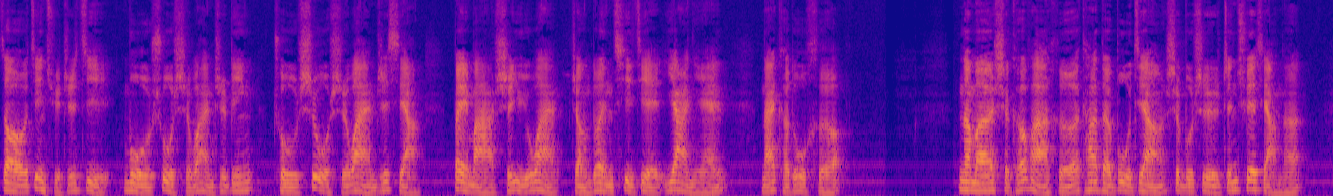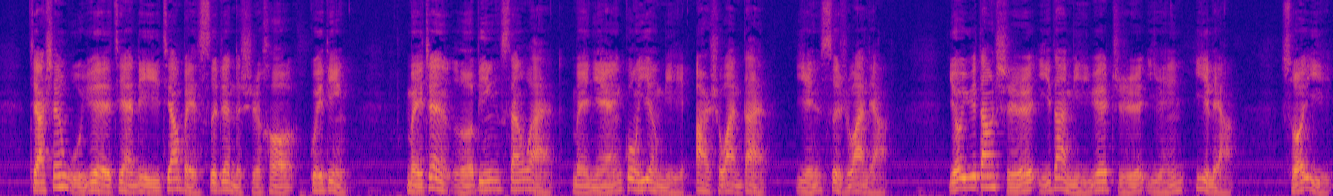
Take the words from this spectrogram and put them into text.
奏进取之际，募数十万之兵，处数十万之饷，备马十余万，整顿器械一二年，乃可渡河。那么史可法和他的部将是不是真缺饷呢？甲申五月建立江北四镇的时候规定。每镇俄兵三万，每年供应米二十万担，银四十万两。由于当时一担米约值银一两，所以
